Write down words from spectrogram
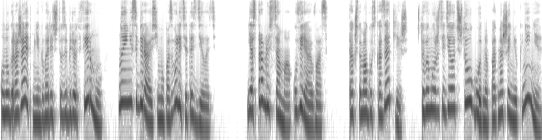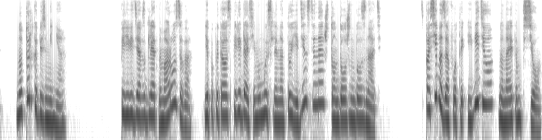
Он угрожает мне, говорит, что заберет фирму, но я не собираюсь ему позволить это сделать. Я справлюсь сама, уверяю вас. Так что могу сказать лишь, что вы можете делать что угодно по отношению к Нине, но только без меня. Переведя взгляд на Морозова, я попыталась передать ему мысленно то единственное, что он должен был знать. Спасибо за фото и видео, но на этом все.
